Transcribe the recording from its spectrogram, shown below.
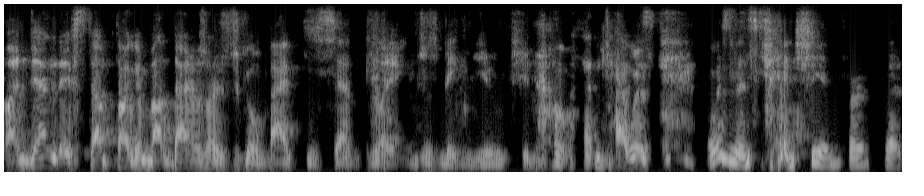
But then they stopped talking about dinosaurs, just go back to set playing, just being mute, you know. and that was it was a bit sketchy at first, but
